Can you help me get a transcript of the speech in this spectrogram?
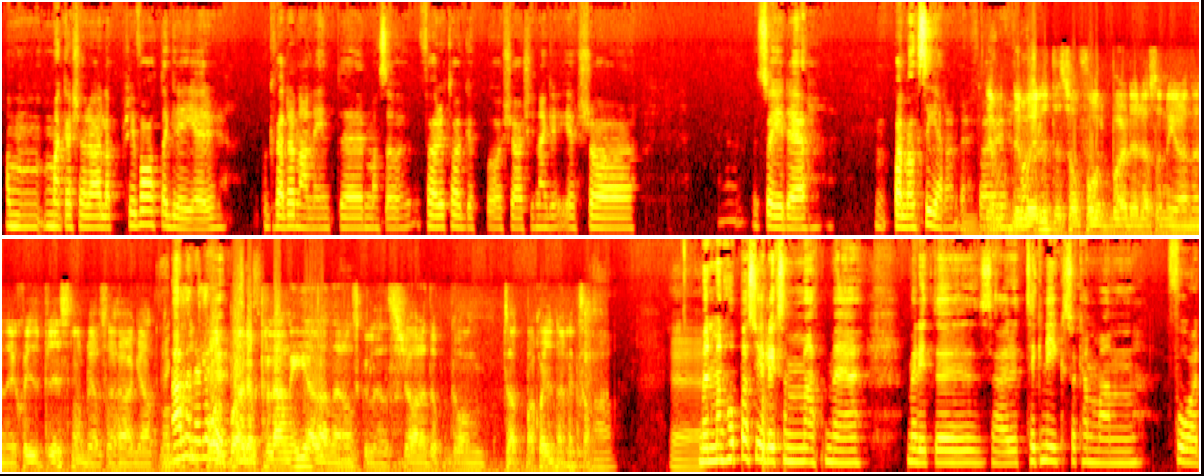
om man kan köra alla privata grejer på kvällarna när inte en massa företag upp och kör sina grejer så, så är det balanserande. För... Det, det var ju lite så folk började resonera när energipriserna blev så höga. Att Ja, men eller folk började planera när de skulle köra igång tvättmaskinen. Liksom. Ja. Eh, Men man hoppas ju liksom att med, med lite så här teknik så kan man få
